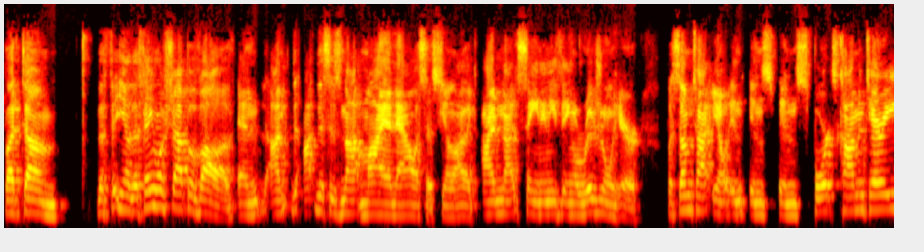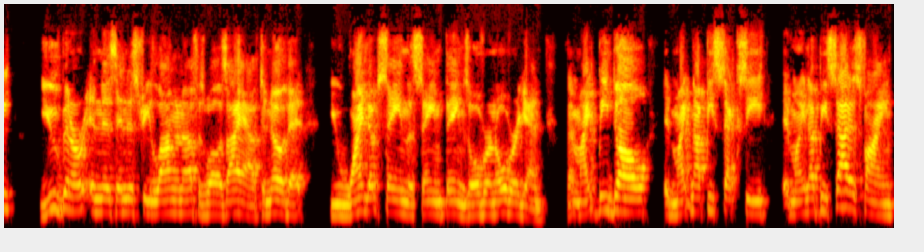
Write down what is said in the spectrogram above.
but um, the th- you know the thing with Shapovalov, and I'm this is not my analysis. You know, I, like I'm not saying anything original here, but sometimes you know in in in sports commentary, you've been in this industry long enough as well as I have to know that you wind up saying the same things over and over again. That might be dull, it might not be sexy, it might not be satisfying,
